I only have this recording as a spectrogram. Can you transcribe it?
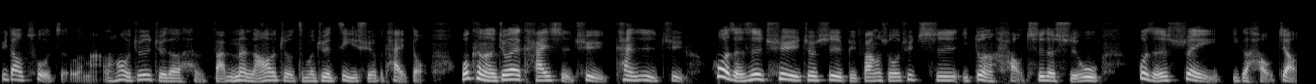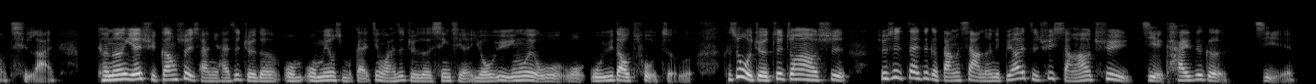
遇到挫折了嘛，然后我就是觉得很烦闷，然后就怎么觉得自己学不太懂，我可能就会开始去看日剧，或者是去就是比方说去吃一顿好吃的食物，或者是睡一个好觉起来。可能也许刚睡起来，你还是觉得我我没有什么改进，我还是觉得心情很忧郁，因为我我我遇到挫折了。可是我觉得最重要的是，就是在这个当下呢，你不要一直去想要去解开这个。解，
